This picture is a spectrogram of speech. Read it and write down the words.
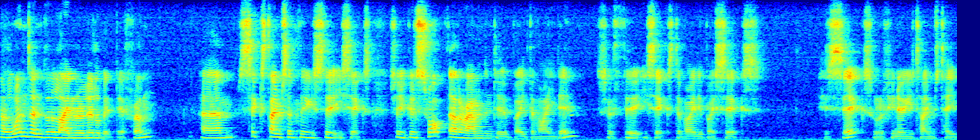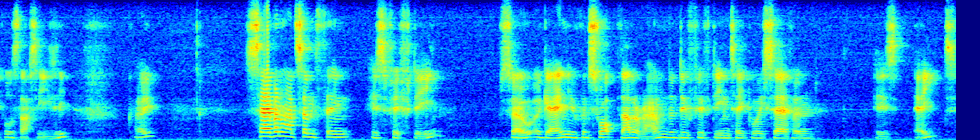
Now the ones under the line are a little bit different. Um, 6 times something is 36. So you can swap that around and do it by dividing. So 36 divided by 6 is 6. Or if you know your times tables, that's easy. Okay. 7 add something is 15. So again, you can swap that around and do 15 take away 7 is 8.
